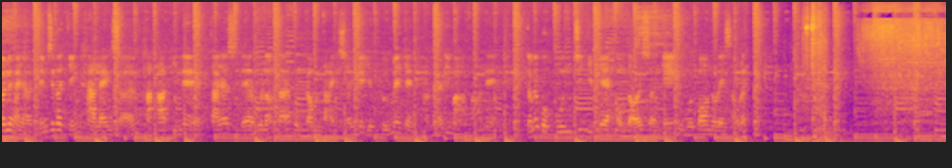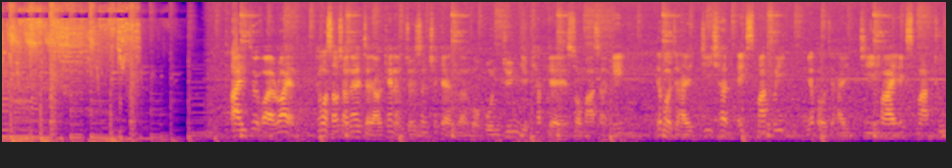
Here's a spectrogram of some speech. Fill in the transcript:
去旅行又點識得影下靚相、拍下片呢？但有時你又會諗，但一部咁大嘅相機要配咩鏡頭，有啲麻煩呢？咁一部半專業嘅口袋相機會唔會幫到你手呢？Hi YouTube，我係 Ryan，喺我手上咧就有 Canon 最新出嘅兩部半專業級嘅數碼相機，一部就係 G7X Mark III，另一部就係 G5X Mark II。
